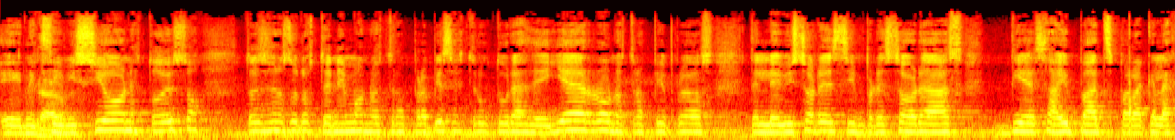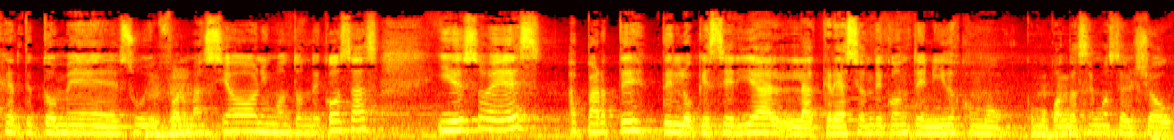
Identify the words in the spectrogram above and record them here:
en exhibiciones, todo eso. Entonces nosotros tenemos nuestras propias estructuras de hierro, nuestros propios televisores, impresoras, 10 iPads para que la gente tome su información y un montón de cosas. Y eso es aparte de lo que sería la creación de contenidos como, como cuando hacemos el show.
